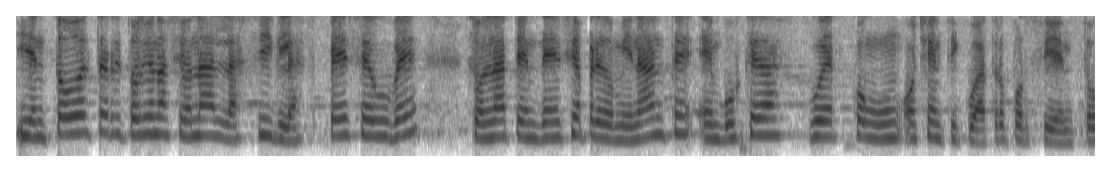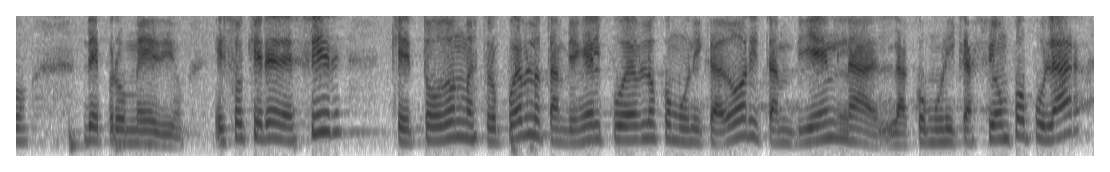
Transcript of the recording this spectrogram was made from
y en todo el territorio nacional las siglas PCV son la tendencia predominante en búsquedas web con un 84% de promedio. Eso quiere decir que todo nuestro pueblo, también el pueblo comunicador y también la, la comunicación popular,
